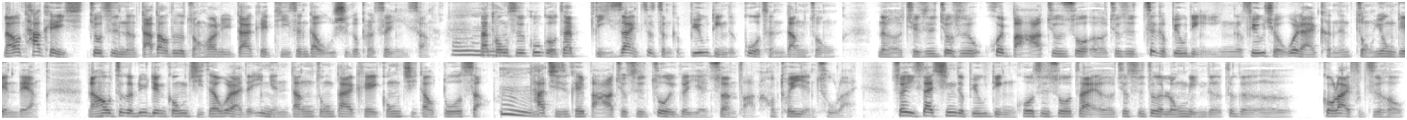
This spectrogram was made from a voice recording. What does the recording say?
然后它可以就是呢达到这个转化率，大家可以提升到五十个 percent 以上。那同时，Google 在 design 这整个 building 的过程当中，那其实就是会把它就是说呃，就是这个 building in the future 未来可能总用电量，然后这个绿电供给在未来的一年当中大概可以供给到多少？嗯，它其实可以把它就是做一个演算法，然后推演出来。所以在新的 building 或是说在呃就是这个龙鳞的这个呃。Go Life 之后，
